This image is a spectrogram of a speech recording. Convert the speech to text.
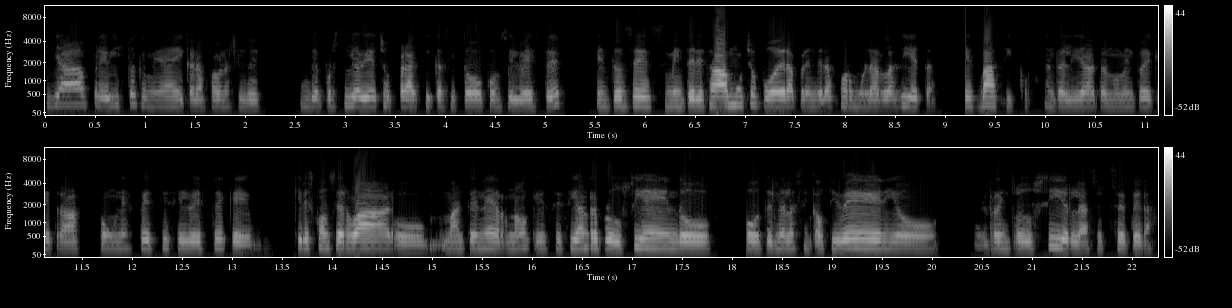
ya previsto que me iba a dedicar a fauna silvestre. De por sí había hecho prácticas y todo con silvestres, entonces me interesaba mucho poder aprender a formular las dietas. Es básico, en realidad, al momento de que trabajas con una especie silvestre que quieres conservar o mantener, ¿no? Que se sigan reproduciendo o tenerlas en cautiverio, reintroducirlas, etcétera.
